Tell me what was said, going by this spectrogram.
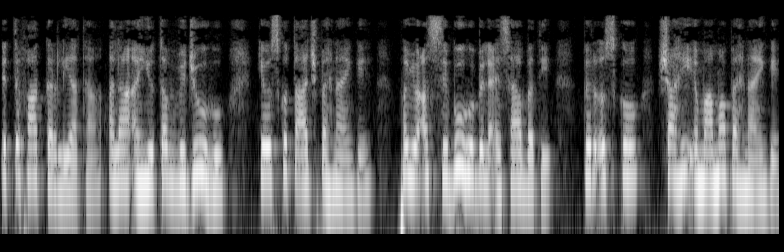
اتفاق کر لیا تھا۔ اللہ تب وجو ہو کہ اس کو تاج پہنائیں گے۔ فیو اسبو ہو بال ایسابتی پھر اس کو شاہی امامہ پہنائیں گے۔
